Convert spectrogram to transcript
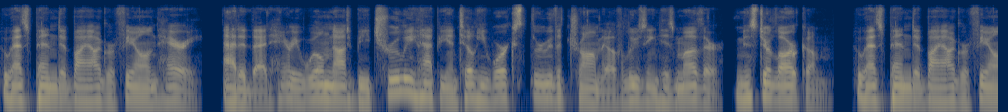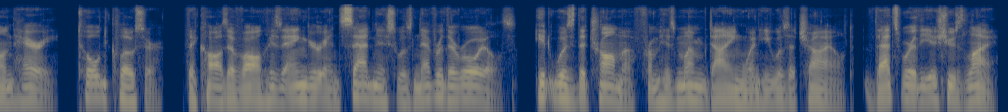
who has penned a biography on Harry, added that Harry will not be truly happy until he works through the trauma of losing his mother. Mr. Larcombe, who has penned a biography on Harry, told Closer, the cause of all his anger and sadness was never the royals, it was the trauma from his mum dying when he was a child. That's where the issues lie.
